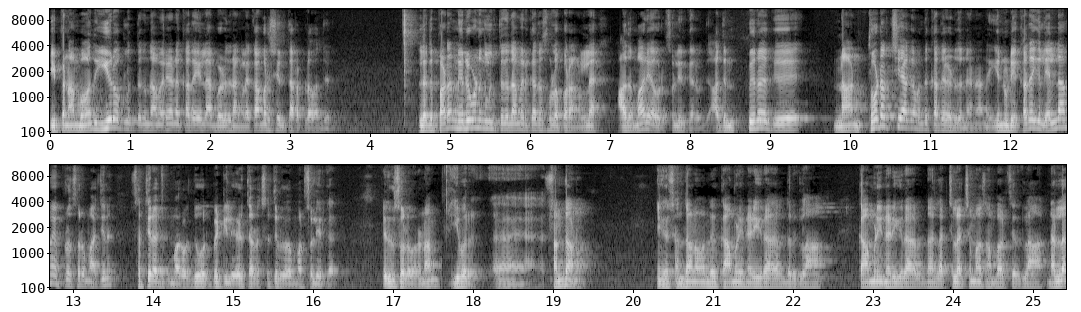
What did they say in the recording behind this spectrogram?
இப்போ நம்ம வந்து ஹீரோக்களுக்கு தகுந்த மாதிரியான கதையெல்லாம் எழுதுறாங்களே கமர்ஷியல் தரப்பில் வந்து. இல்லை இந்த பட நிறுவனங்களுக்கு தகுந்த மாதிரி கதை சொல்ல போகிறாங்கல்ல அது மாதிரி அவர் சொல்லியிருக்காரு வந்து. அதன் பிறகு நான் தொடர்ச்சியாக வந்து கதை எழுதினேன் நான். என்னுடைய கதைகள் எல்லாமே பிரசுரமாச்சுன்னு சத்யராஜ்குமார் வந்து ஒரு பேட்டியில் எழுத்தாளர் சத்யராஜ்குமார் சொல்லியிருக்காரு. எதுக்கு சொல்ல வரேன்னா இவர் சந்தானம். நீங்கள் சந்தானம் வந்து காமெடி நடிகராக இருந்திருக்கலாம். காமெடி நடிகராக இருந்தால் லட்ச லட்சமாக சம்பாரிச்சிருக்கலாம். நல்லா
